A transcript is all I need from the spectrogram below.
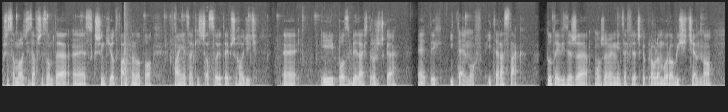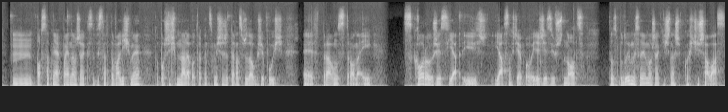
przy samolocie zawsze są te e, skrzynki otwarte, no to fajnie co jakiś czas sobie tutaj przychodzić e, i pozbierać troszeczkę e, tych itemów. I teraz tak, tutaj widzę, że możemy mieć za chwileczkę problem, bo robi się ciemno. Mm, ostatnio jak pamiętam, że jak wystartowaliśmy, to poszliśmy na lewo, tak więc myślę, że teraz przydałoby się pójść e, w prawą stronę i skoro już jest ja, już jasno chciałem powiedzieć, jest już noc, to zbudujmy sobie może jakiś na szybkości szałas.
